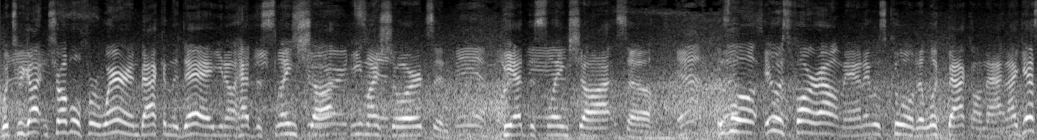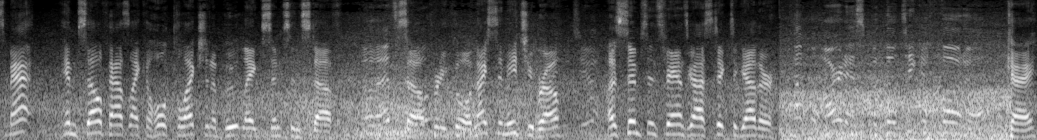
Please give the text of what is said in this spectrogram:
which we got in trouble for wearing back in the day. You know, had the Eat slingshot, shorts eat my and- shorts, and Yeah, he had the Bartman. slingshot. So Yeah. it was a little, it was far out, man. It was cool to look back on that, and I guess Matt himself has like a whole collection of bootleg Simpson stuff. Oh, that's So cool. pretty cool. Nice to meet you, bro. Us Simpsons fans gotta stick together. A couple artists, but they'll take a photo Okay.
